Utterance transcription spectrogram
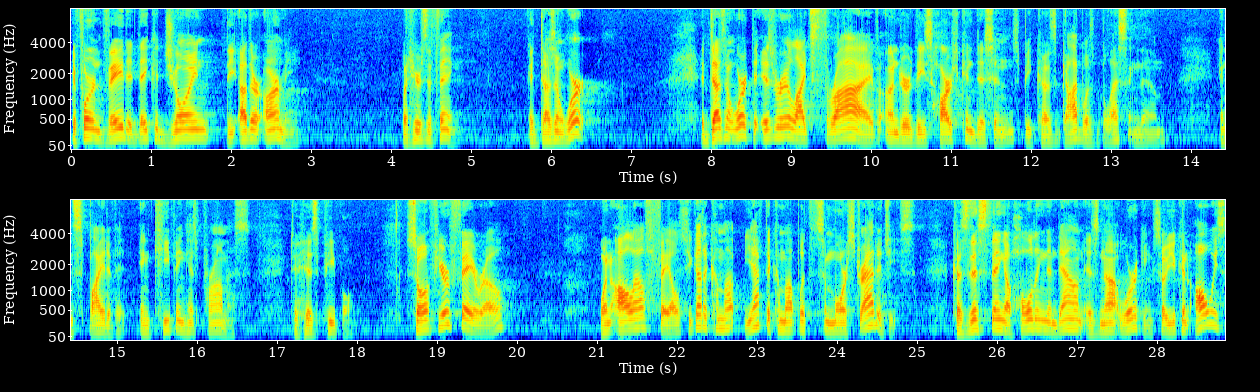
If we're invaded, they could join the other army. But here's the thing it doesn't work. It doesn't work. The Israelites thrive under these harsh conditions because God was blessing them in spite of it, in keeping his promise to his people. So if you're Pharaoh, when all else fails, you got to come up, you have to come up with some more strategies because this thing of holding them down is not working. So you can always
